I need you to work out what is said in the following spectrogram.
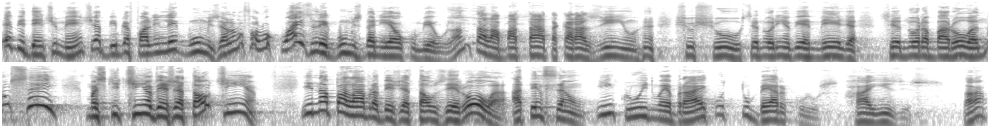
Evidentemente, a Bíblia fala em legumes. Ela não falou quais legumes Daniel comeu. Lá não está lá batata, carazinho, chuchu, cenourinha vermelha, cenoura baroa. Não sei. Mas que tinha vegetal, tinha. E na palavra vegetal zeroa, atenção, inclui no hebraico tubérculos, raízes. Tá?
